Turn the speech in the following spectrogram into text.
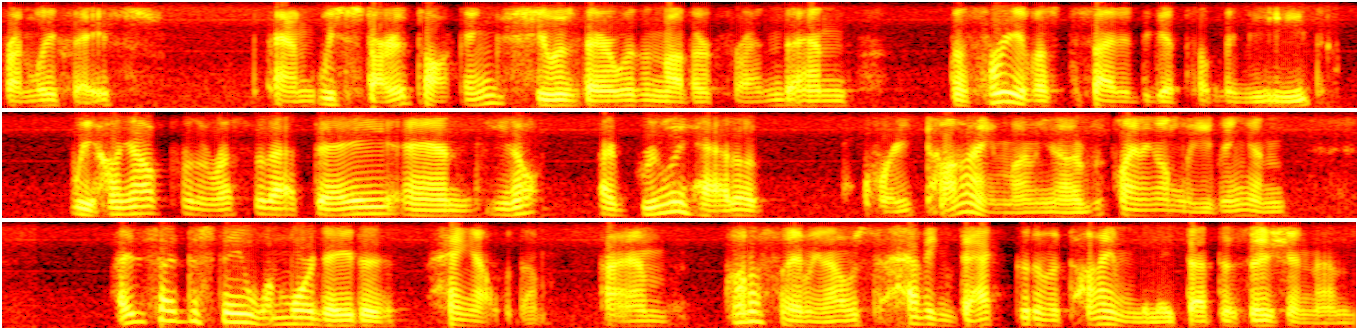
friendly face. And we started talking. She was there with another friend, and the three of us decided to get something to eat. We hung out for the rest of that day, and, you know, I really had a great time. I mean, I was planning on leaving, and I decided to stay one more day to hang out with them. I am honestly, I mean, I was having that good of a time to make that decision, and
